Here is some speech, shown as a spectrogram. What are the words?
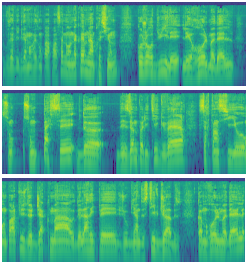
vous avez évidemment raison par rapport à ça, mais on a quand même l'impression qu'aujourd'hui les, les rôles modèles sont, sont passés de des hommes politiques vers certains CEO. On parle plus de Jack Ma ou de Larry Page ou bien de Steve Jobs comme rôle modèle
